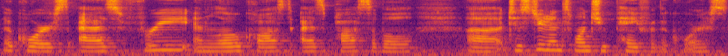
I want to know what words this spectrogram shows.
the course as free and low cost as possible uh, to students once you pay for the course.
